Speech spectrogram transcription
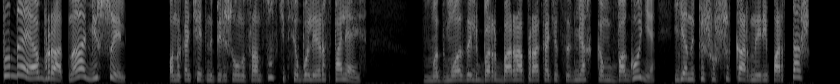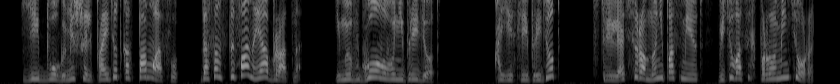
Туда и обратно, а, Мишель?» Он окончательно перешел на французский, все более распаляясь. Мадемуазель Барбара прокатится в мягком вагоне, я напишу шикарный репортаж, ей-богу, Мишель пройдет как по маслу, до Сан-Стефана и обратно. И мы в голову не придет. А если и придет, стрелять все равно не посмеют, ведь у вас их парламентеры.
